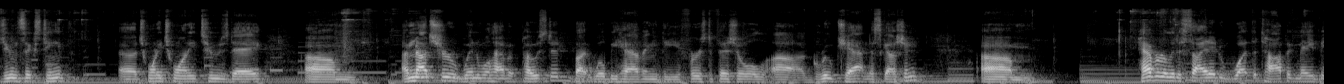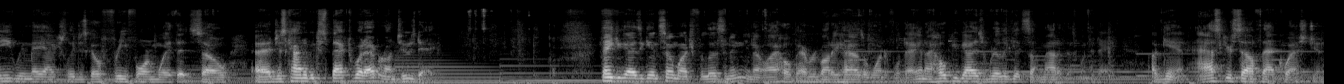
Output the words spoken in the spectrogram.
June 16th uh, 2020, Tuesday. Um, I'm not sure when we'll have it posted, but we'll be having the first official uh, group chat and discussion. Um, haven't really decided what the topic may be. We may actually just go freeform with it, so uh, just kind of expect whatever on Tuesday. Thank you guys again so much for listening. You know, I hope everybody has a wonderful day, and I hope you guys really get something out of this one today. Again, ask yourself that question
